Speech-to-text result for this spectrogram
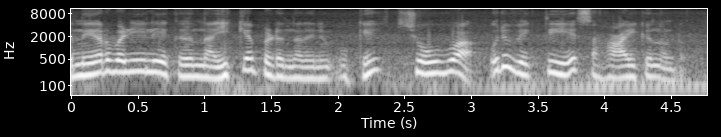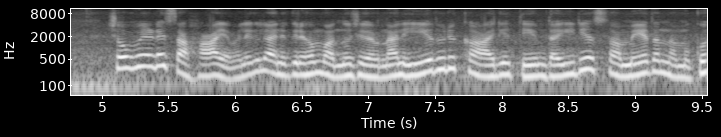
നേർവഴിയിലേക്ക് നയിക്കപ്പെടുന്നതിനും ഒക്കെ ചൊവ്വ ഒരു വ്യക്തിയെ സഹായിക്കുന്നുണ്ട്. ചൊവ്വയുടെ സഹായം അല്ലെങ്കിൽ അനുഗ്രഹം വന്നു ചേർന്നാൽ ഏതൊരു കാര്യത്തെയും ധൈര്യസമേതം നമുക്ക്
